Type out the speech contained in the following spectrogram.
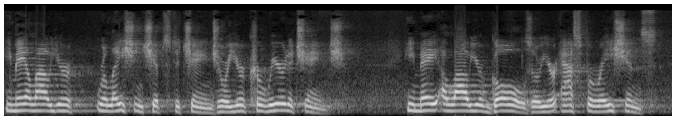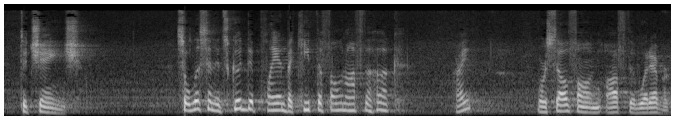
He may allow your relationships to change or your career to change. He may allow your goals or your aspirations to change. So listen, it's good to plan, but keep the phone off the hook, right? Or cell phone off the whatever.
